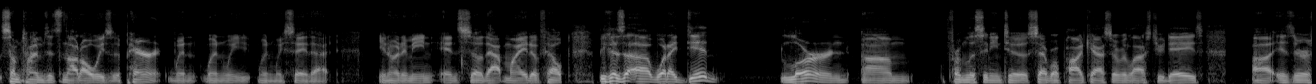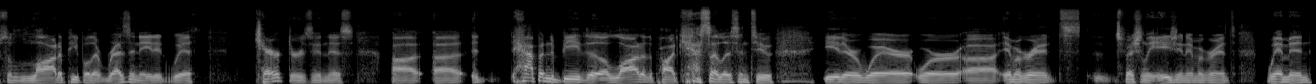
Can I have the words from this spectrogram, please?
sometimes it's not always apparent when when we when we say that you know what I mean? And so that might have helped because uh, what I did learn um, from listening to several podcasts over the last two days uh, is there's a lot of people that resonated with characters in this. Uh, uh it happened to be the a lot of the podcasts I listened to, either where were uh, immigrants, especially Asian immigrants, women.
